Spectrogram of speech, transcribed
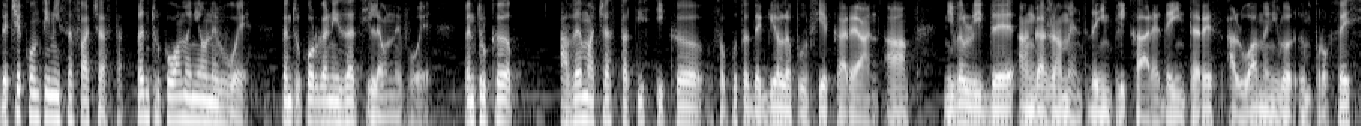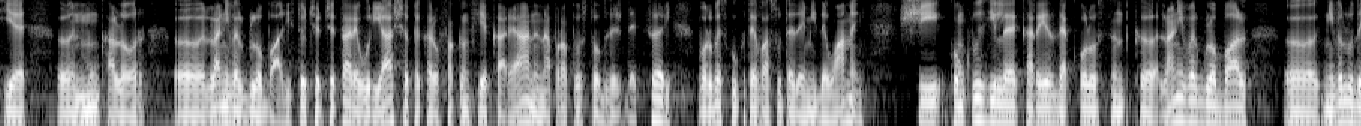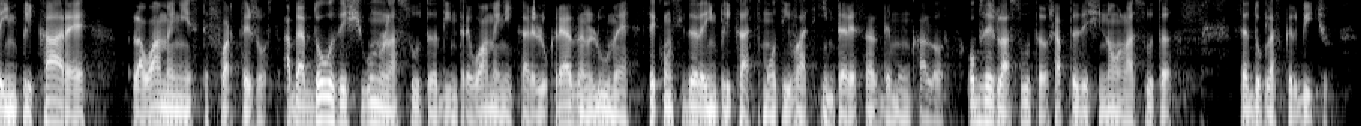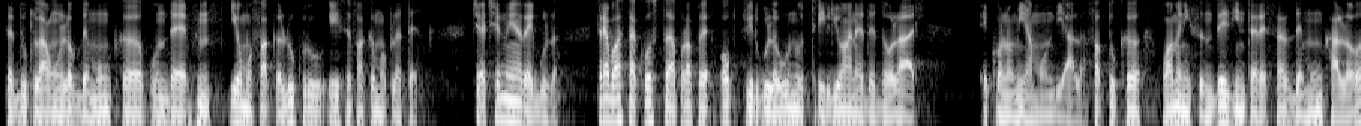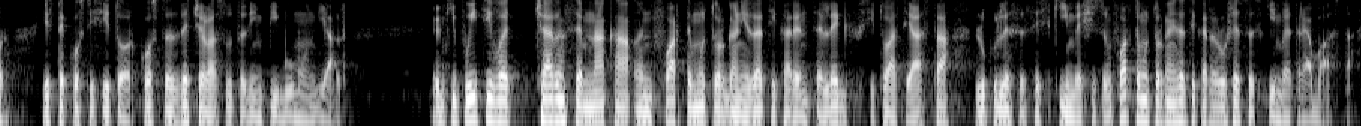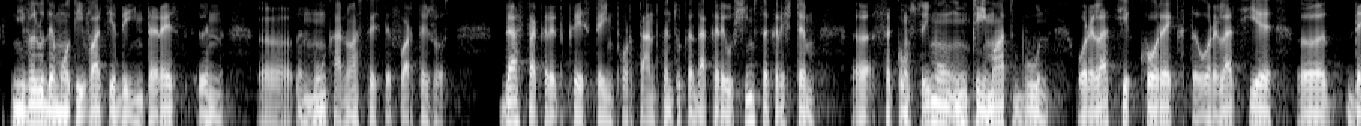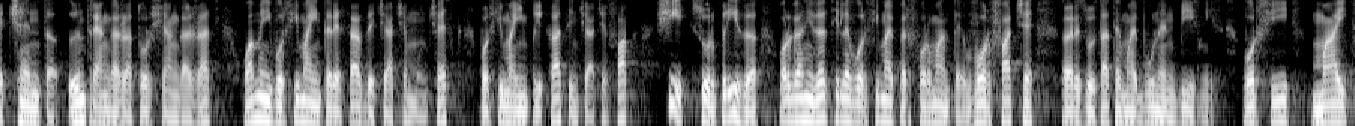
De ce continui să faci asta? Pentru că oamenii au nevoie, pentru că organizațiile au nevoie, pentru că avem acea statistică făcută de Gallup în fiecare an a nivelului de angajament, de implicare, de interes al oamenilor în profesie, în munca lor, uh, la nivel global. Este o cercetare uriașă pe care o fac în fiecare an în aproape 180 de țări, vorbesc cu câteva sute de mii de oameni și concluziile care ies de acolo sunt că la nivel global uh, nivelul de implicare la oameni este foarte jos. Abia 21% dintre oamenii care lucrează în lume se consideră implicați, motivați, interesați de munca lor. 80%, 79% se duc la scârbiciu, se duc la un loc de muncă unde hm, eu mă facă lucru, ei se facă mă plătesc. Ceea ce nu e în regulă. Treaba asta costă aproape 8,1 trilioane de dolari economia mondială. Faptul că oamenii sunt dezinteresați de munca lor este costisitor, costă 10% din PIB-ul mondial. Închipuiți-vă ce ar însemna ca în foarte multe organizații care înțeleg situația asta, lucrurile să se schimbe și sunt foarte multe organizații care reușesc să schimbe treaba asta. Nivelul de motivație, de interes în, uh, în munca noastră este foarte jos. De asta cred că este important, pentru că dacă reușim să creștem, uh, să construim un climat bun, o relație corectă, o relație uh, decentă între angajatori și angajați, oamenii vor fi mai interesați de ceea ce muncesc, vor fi mai implicați în ceea ce fac și, surpriză, organizațiile vor fi mai performante, vor face uh, rezultate mai bune în business, vor fi mai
